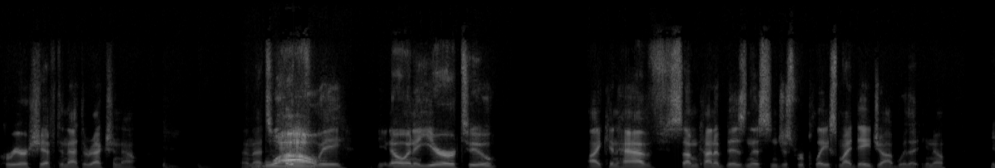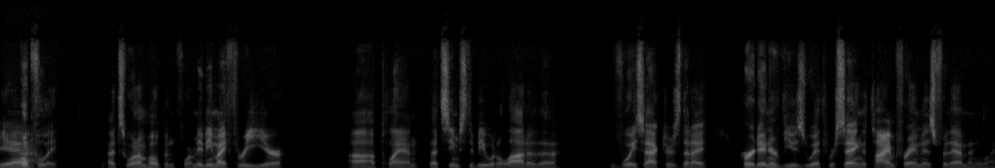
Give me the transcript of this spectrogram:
career shift in that direction now. And that's Wow. hopefully, you know, in a year or two, I can have some kind of business and just replace my day job with it, you know? Yeah. Hopefully. That's what I'm hoping for. Maybe my three year uh, plan. That seems to be what a lot of the voice actors that I heard interviews with were saying the time frame is for them anyway.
